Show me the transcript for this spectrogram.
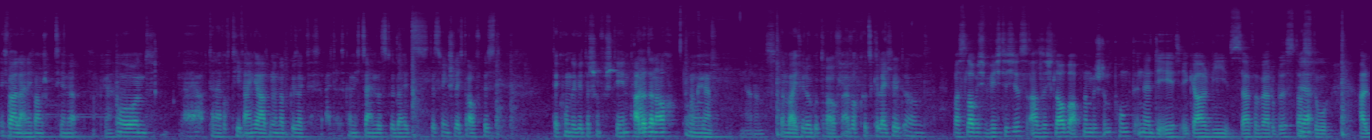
Ich war alleine, ich war am Spazieren, ja. Okay. Und dann einfach tief eingeatmet und habe gesagt, Alter, es kann nicht sein, dass du da jetzt deswegen schlecht drauf bist. Der Kunde wird das schon verstehen. Hat er dann auch. okay. Ja, dann, dann war ich wieder gut drauf. Einfach kurz gelächelt und was glaube ich wichtig ist, also ich glaube ab einem bestimmten Punkt in der Diät, egal wie self-aware du bist, dass ja. du halt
